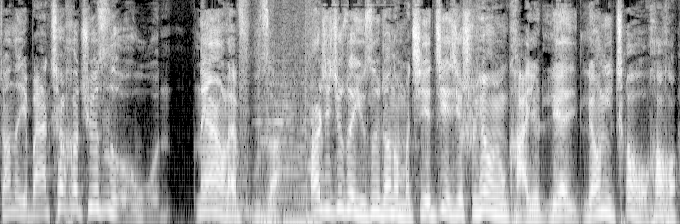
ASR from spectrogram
真的，一般吃喝全是我那样来负责，而且就算有时候真的没钱，借些说信用卡也连连你吃好喝好，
